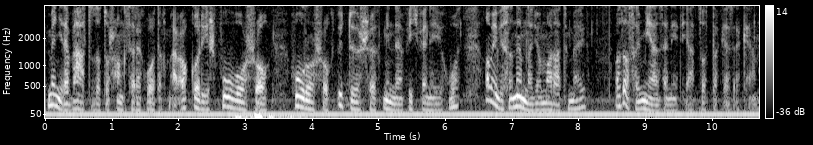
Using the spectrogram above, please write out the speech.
mennyire változatos hangszerek voltak már akkor is, fúvósok, húrosok, ütősök, minden figyfenéjük volt, ami viszont nem nagyon maradt meg, az az, hogy milyen zenét játszottak ezeken.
